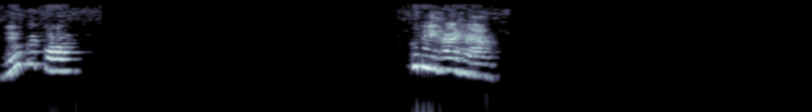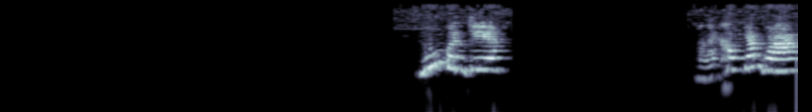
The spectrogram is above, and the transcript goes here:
Nếu các con cứ đi hai hàng, muốn bên kia mà lại không dám qua.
